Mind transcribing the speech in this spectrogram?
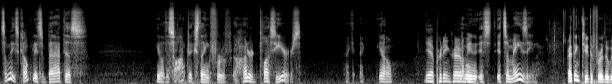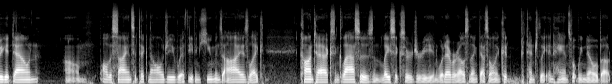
some of these companies have been at this you know this optics thing for a hundred plus years like, like you know Yeah, pretty incredible. I mean it's it's amazing I think too. The further we get down, um, all the science and technology with even humans' eyes, like contacts and glasses and LASIK surgery and whatever else, I think that's only could potentially enhance what we know about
